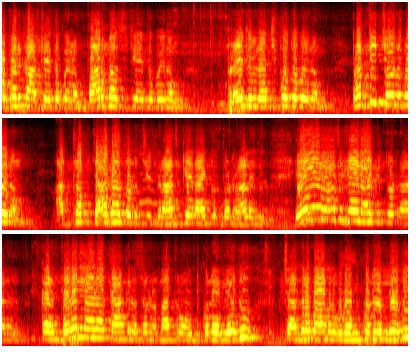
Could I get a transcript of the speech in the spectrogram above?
ఓపెన్ కాస్ట్ అయితే పోయినాం ఫార్మాసిటీ అయితే పోయినాం రైతులు చచ్చిపోతే పోయినాం ప్రతి చోట పోయినాం. అట్లా త్యాగాలతో వచ్చింది రాజకీయ నాయకులతో రాలేదు. ఏ రాజకీయ నాయకులతో రాలేదు. కానీ తెలంగాణ కాంగ్రెస్ వాళ్ళు మాత్రం ఒప్పుకునేది లేదు చంద్రబాబు కూడా ఒప్పుకునేది లేదు.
